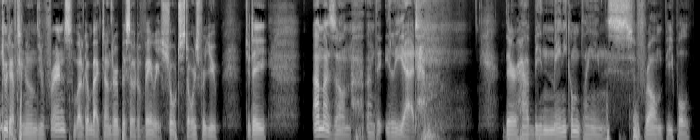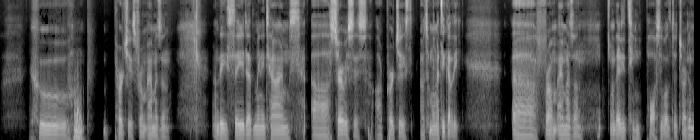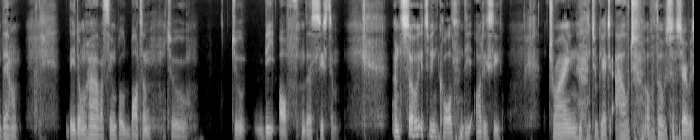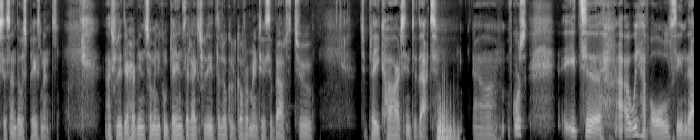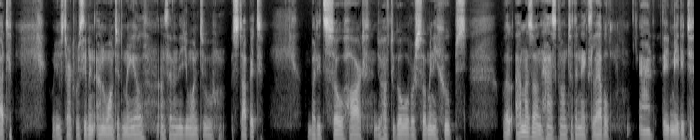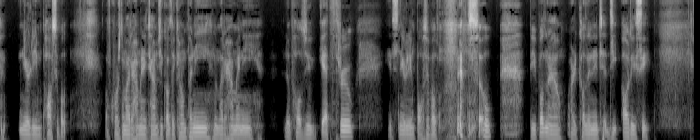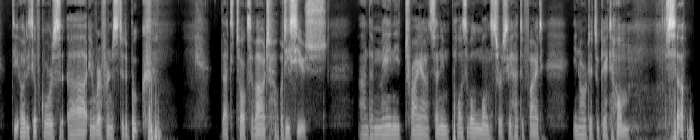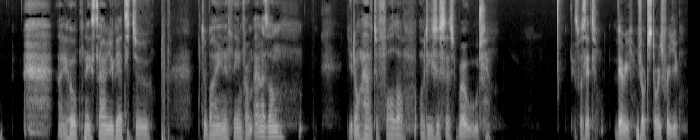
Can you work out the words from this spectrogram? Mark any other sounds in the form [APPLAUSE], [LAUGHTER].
Good afternoon, dear friends. Welcome back to another episode of Very Short Stories for You. Today, Amazon and the Iliad. There have been many complaints from people who purchase from Amazon. And they say that many times uh, services are purchased automatically uh, from Amazon and that it's impossible to turn them down they don't have a simple button to to be off the system. And so it's been called the Odyssey, trying to get out of those services and those payments. Actually, there have been so many complaints that actually the local government is about to to play cards into that. Uh, of course, it uh, uh we have all seen that when you start receiving unwanted mail and suddenly you want to stop it. But it's so hard. You have to go over so many hoops. Well, Amazon has gone to the next level and they made it nearly impossible. Of course, no matter how many times you call the company, no matter how many loopholes you get through, it's nearly impossible. [LAUGHS] so people now are calling it the Odyssey. The Odyssey, of course, uh, in reference to the book that talks about Odysseus and the many tryouts and impossible monsters he had to fight in order to get home. [LAUGHS] So I hope next time you get to to buy anything from Amazon, you don't have to follow Odysseus's road. This was it. Very short stories for you.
